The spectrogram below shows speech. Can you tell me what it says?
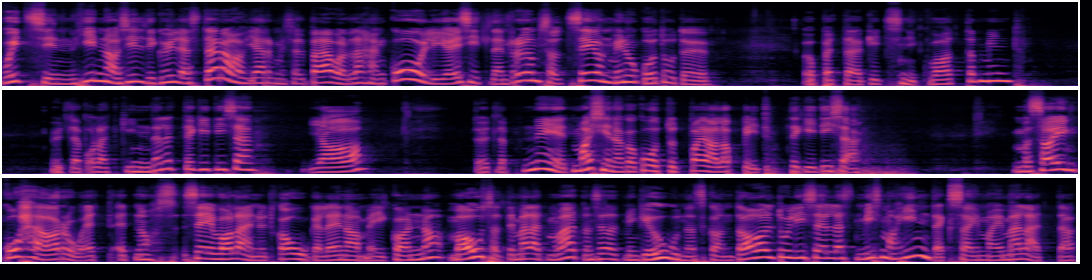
võtsin hinnasildi küljest ära, järgmisel päeval lähen kooli ja esitlen rõõmsalt, see on minu kodutöö. õpetaja kitsnik vaatab mind ütleb, oled kindel, et tegid ise? jaa. ta ütleb, need masinaga kootud pajalapid tegid ise. ma sain kohe aru, et, et noh, see vale nüüd kaugele enam ei kanna. ma ausalt ei mäleta, ma mäletan seda, et mingi õudne skandaal tuli sellest, mis ma hindeks sain, ma ei mäleta.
